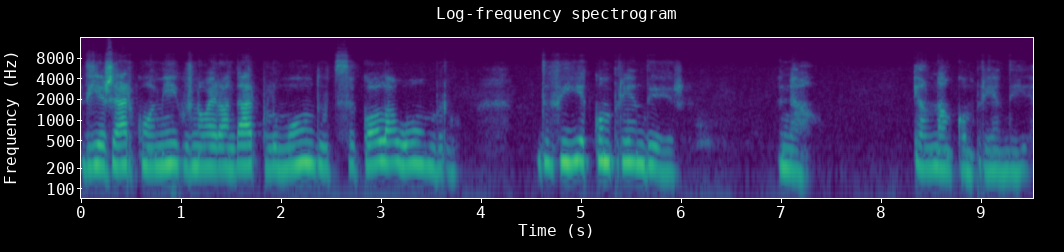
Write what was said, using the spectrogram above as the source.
Viajar com amigos não era andar pelo mundo de sacola ao ombro. Devia compreender. Não, ele não compreendia.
